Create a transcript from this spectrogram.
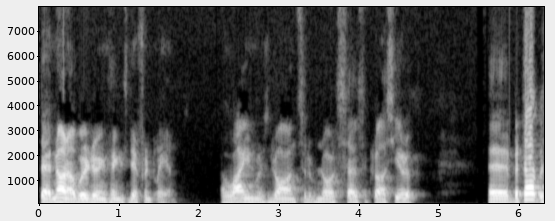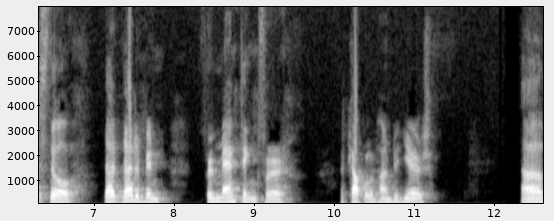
said, no, no, we're doing things differently. And a line was drawn sort of north-south across Europe. Uh, but that was still, that, that had been fermenting for a couple of hundred years. Uh,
